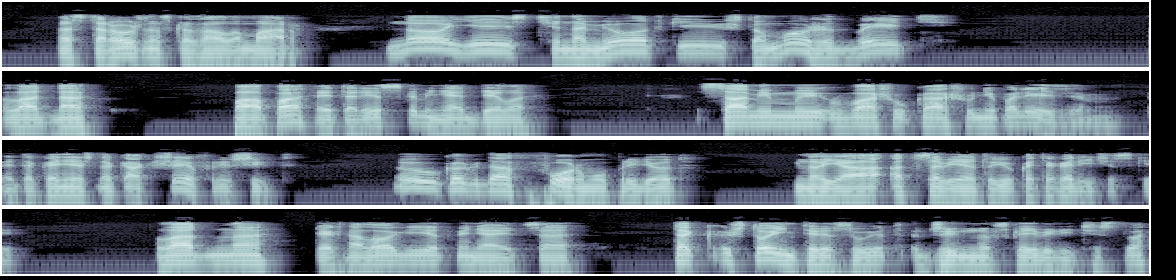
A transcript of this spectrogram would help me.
— осторожно сказала Мар. — Но есть наметки, что может быть... — Ладно, папа, это резко меняет дело. Сами мы в вашу кашу не полезем. Это, конечно, как шеф решит. Ну, когда в форму придет. — но я отсоветую категорически. Ладно, технологии отменяются. Так что интересует джинновское величество?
